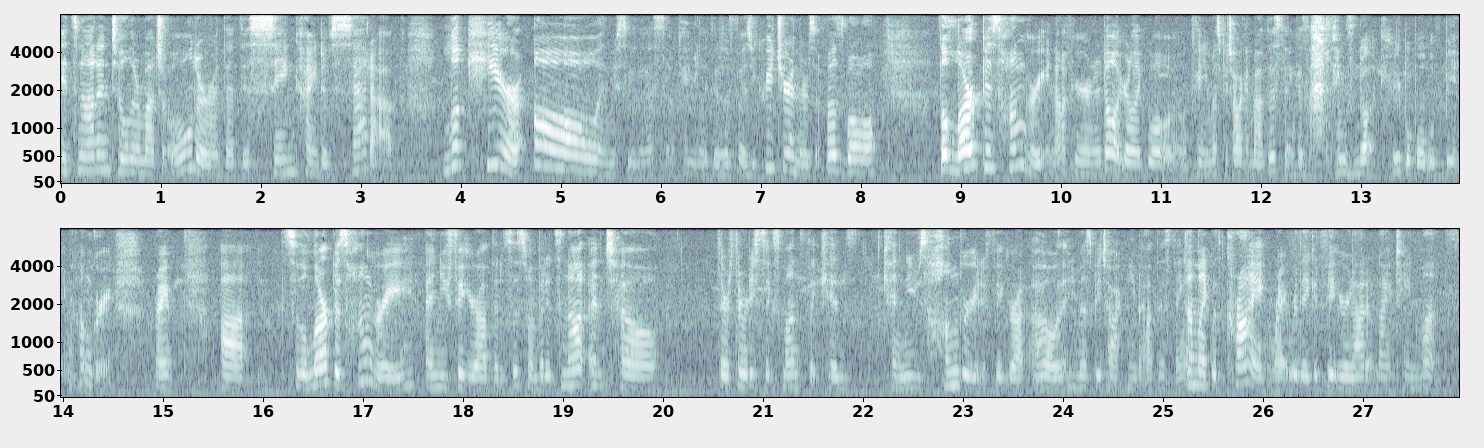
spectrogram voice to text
it's not until they're much older that this same kind of setup look here oh and you see this? Okay you're like there's a fuzzy creature and there's a fuzzball. The larp is hungry now if you're an adult. You're like well okay you must be talking about this thing because that thing's not capable of being hungry right? Uh, so the larp is hungry and you figure out that it's this one but it's not until they're 36 months that kids can use hungry to figure out oh that you must be talking about this thing. Unlike with crying right where they could figure it out at 19 months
